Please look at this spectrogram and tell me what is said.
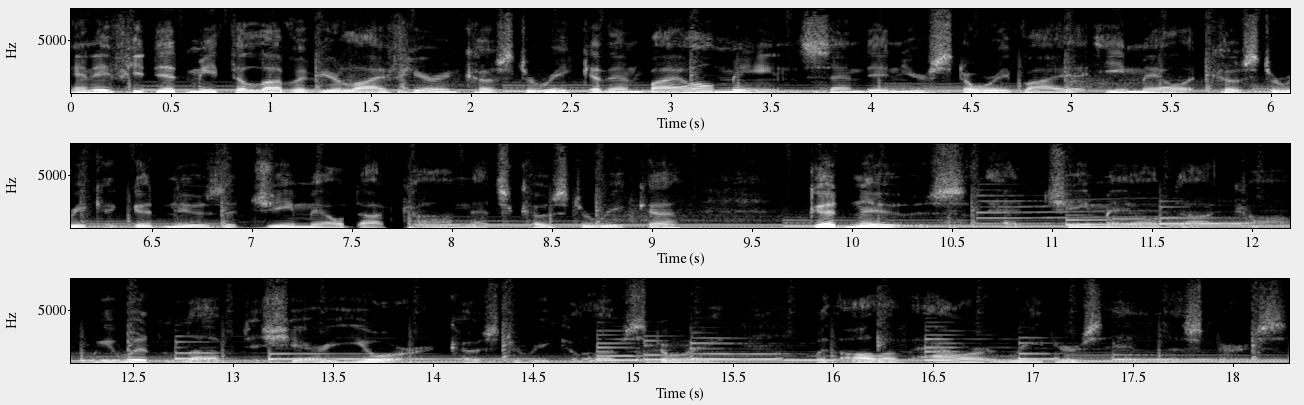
And if you did meet the love of your life here in Costa Rica, then by all means send in your story via email at Costa Rica Good News at gmail.com. That's Costa Rica Good News at gmail.com. We would love to share your Costa Rica love story with all of our readers and listeners.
